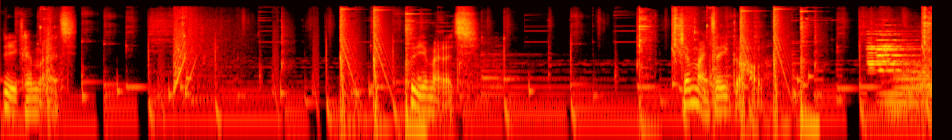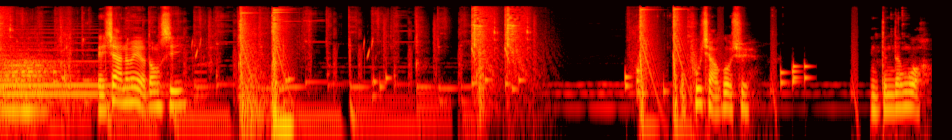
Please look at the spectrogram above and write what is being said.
这里可以买得起。这也买得起，先买这一个好了。等一下，那边有东西，我铺桥过去，你等等我。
